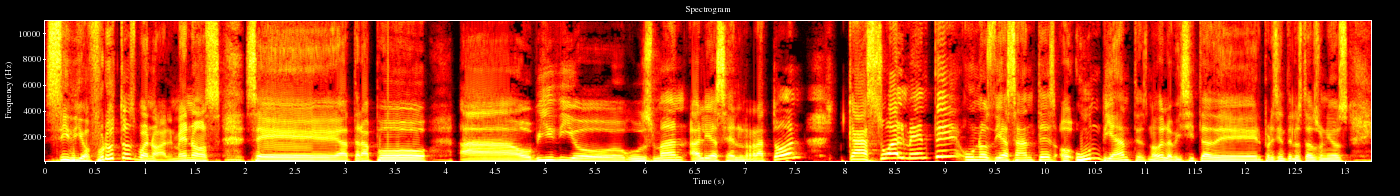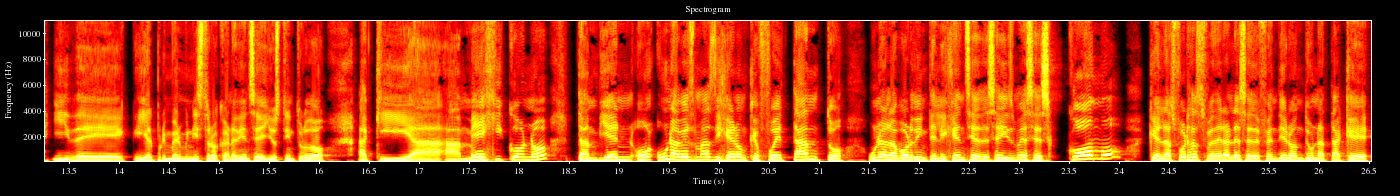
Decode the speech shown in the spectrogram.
sí dio frutos. Bueno, al menos se atrapó a Ovidio Guzmán, alias el ratón, casualmente unos días antes o un día antes, ¿no? De la visita del presidente de los Estados Unidos y de y el primer ministro canadiense Justin Trudeau aquí a, a México, ¿no? También una vez más dijeron que fue tanto una labor de inteligencia de seis meses como que las fuerzas federales se defendieron de una ataque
